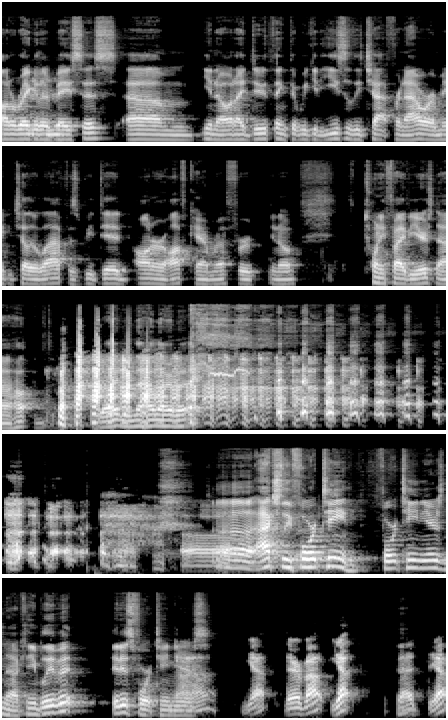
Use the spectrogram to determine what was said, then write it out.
on a regular mm-hmm. basis. Um, you know, and I do think that we could easily chat for an hour and make each other laugh as we did on or off camera for, you know, 25 years now. How, right? Isn't how long uh, actually 14, 14 years now. Can you believe it? It is 14 years. Uh, yeah, they're about, yep. Yeah. That, yeah,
